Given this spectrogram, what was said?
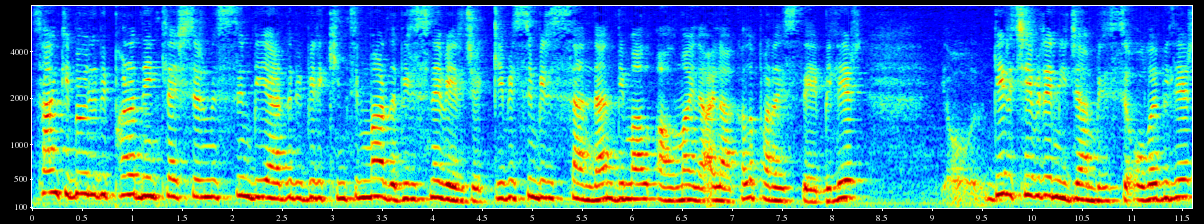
Sanki böyle bir para denkleştirmişsin bir yerde bir birikintin var da birisine verecek gibisin. Birisi senden bir mal almayla alakalı para isteyebilir. Geri çeviremeyeceğim birisi olabilir.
